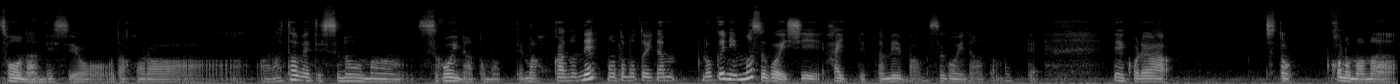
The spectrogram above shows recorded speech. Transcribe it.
そうなんですよ。だから改めて snowman すごいなと思って。まあ他のねもともといた6人もすごいし入ってったメンバーもすごいなと思って。でこれはちょっとこのまま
